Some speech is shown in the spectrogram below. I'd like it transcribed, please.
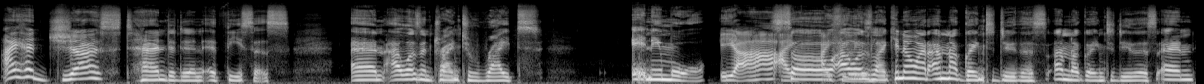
I had just handed in a thesis, and I wasn't trying to write anymore. Yeah, so I, I, feel was you. like, you know what? I'm not going to do this. I'm not going to do this. And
